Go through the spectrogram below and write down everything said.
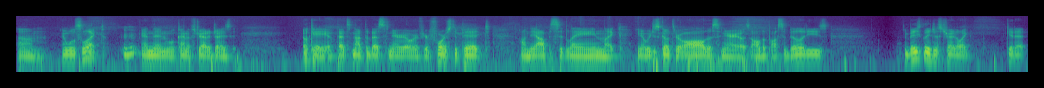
Um, and we'll select, Mhm. and then we'll kind of strategize. Okay, if that's not the best scenario, or if you're forced to pit on the opposite lane, like you know, we just go through all the scenarios, all the possibilities, and basically just try to like get it,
